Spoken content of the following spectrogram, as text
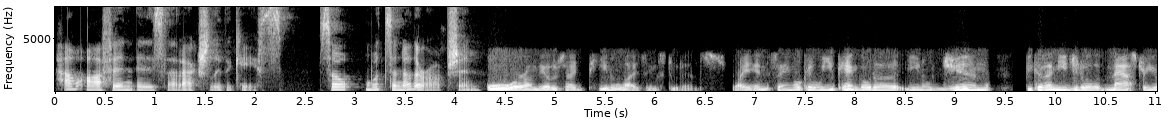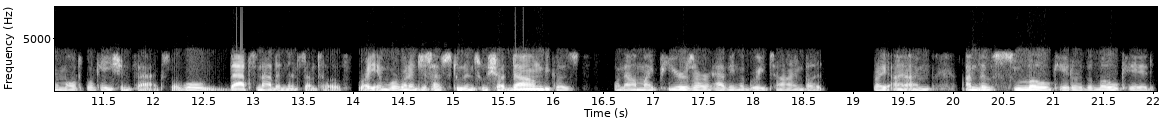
how often is that actually the case? So, what's another option? Or on the other side, penalizing students, right? And saying, okay, well, you can't go to, you know, gym because I need you to master your multiplication facts. Like, well, that's not an incentive, right? And we're going to just have students who shut down because, well, now my peers are having a great time, but right, I, am I'm, I'm the slow kid or the low kid,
